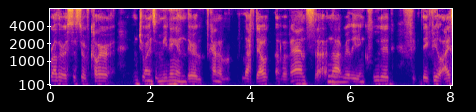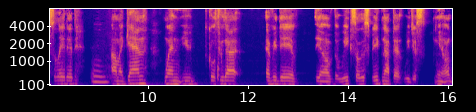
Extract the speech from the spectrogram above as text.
brother or sister of color joins a meeting and they're kind of left out of events, uh, mm. not really included. They feel isolated. Mm. Um, again, when you go through that every day of you know of the week, so to speak, not that we just you know,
